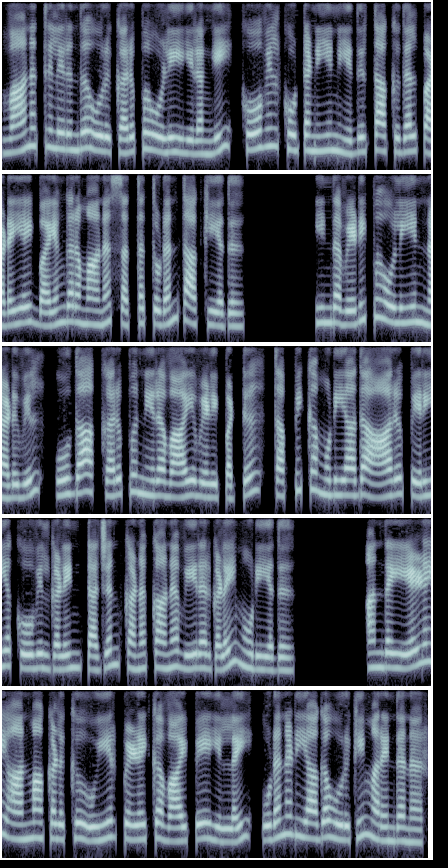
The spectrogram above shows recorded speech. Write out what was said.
வானத்திலிருந்து ஒரு கருப்பு ஒளி இறங்கி கோவில் கூட்டணியின் எதிர்த்தாக்குதல் படையை பயங்கரமான சத்தத்துடன் தாக்கியது. இந்த வெடிப்பு ஒளியின் நடுவில் ஊதா கருப்பு நிற வாயு வெளிப்பட்டு தப்பிக்க முடியாத ஆறு பெரிய கோவில்களின் டஜன் கணக்கான வீரர்களை மூடியது. அந்த ஏழை ஆன்மாக்களுக்கு உயிர் பிழைக்க வாய்ப்பே இல்லை உடனடியாக உருகி மறைந்தனர்.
